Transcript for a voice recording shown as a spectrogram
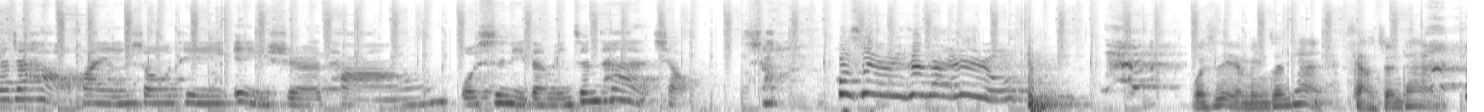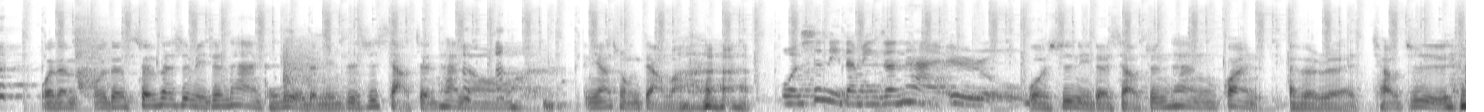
大家好，欢迎收听硬学堂，我是你的名侦探小小，我是你的名侦探玉如，我是你的名侦探小侦探，我的我的身份是名侦探，可是我的名字是小侦探哦，你要重讲吗？我是你的名侦探玉如，我是你的小侦探冠，哎不不不，乔治。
